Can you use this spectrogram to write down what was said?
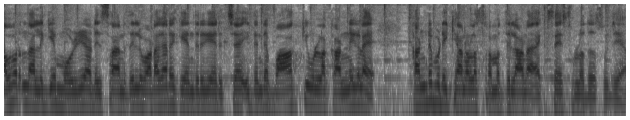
അവർ നൽകിയ മൊഴി അടിസ്ഥാനത്തിൽ വടകര കേന്ദ്രീകരിച്ച് ഇതിന്റെ ബാക്കിയുള്ള കണ്ണികളെ കണ്ടുപിടിക്കാനുള്ള ശ്രമത്തിലാണ് എക്സൈസ് ഉള്ളത്. സുജയ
